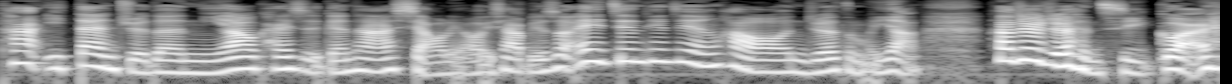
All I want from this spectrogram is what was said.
他一旦觉得你要开始跟他小聊一下，比如说，哎，今天天气很好哦，你觉得怎么样？他就觉得很奇怪。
